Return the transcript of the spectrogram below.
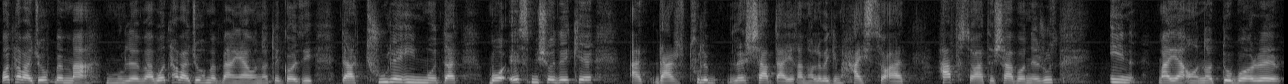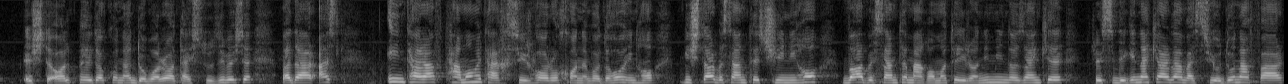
با توجه به محموله و با توجه به بیانات گازی در طول این مدت باعث می شده که در طول شب دقیقا حالا بگیم 8 ساعت 7 ساعت شبانه روز این میعانات دوباره اشتعال پیدا کنن دوباره آتش سوزی بشه و در اصل این طرف تمام تقصیرها رو خانواده ها اینها بیشتر به سمت چینی ها و به سمت مقامات ایرانی میندازن که رسیدگی نکردن و 32 نفر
